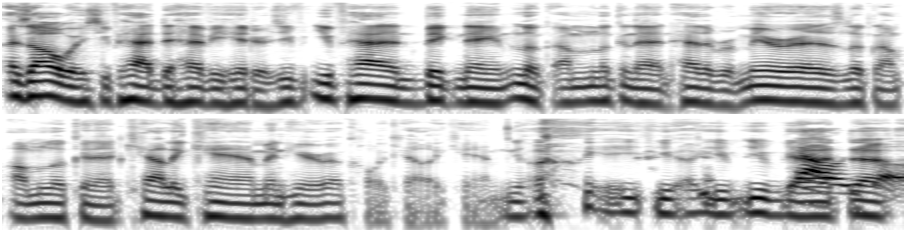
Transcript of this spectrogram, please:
as always, you've had the heavy hitters. You've, you've had big name. Look, I'm looking at Heather Ramirez. Look, I'm, I'm looking at Cali Cam in here. I call it Cali Cam. You know, you, you, you've got uh.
